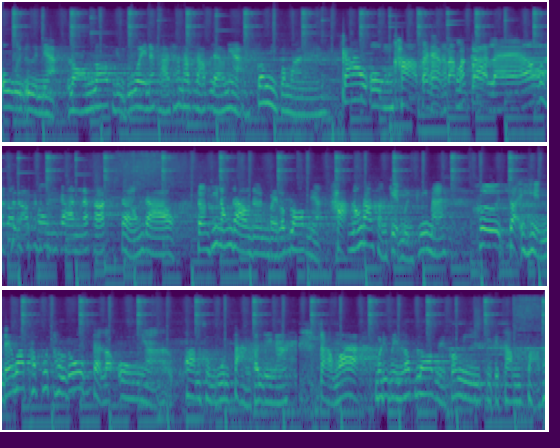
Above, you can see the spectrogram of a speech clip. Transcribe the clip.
องค์อื่นๆเนี่ยล้อมรอบอยู่ด้วยนะคะ ถ้านับๆแล้วเนี่ยก็มีประมาณ 9 องค์ค่ะไปแอบนับมาก่อนแล้วเรานับตรงกันนะคะ แต่น้องดาว ตอนที่น้องดาวเดินไปรอบๆเนี่ยค่ะน้องดาวสังเกตเหมือนพี่ไหม คือจะเห็นได้ว่าพระพุทธรูปแต่ละองค์เนี่ยความสมบูรณ์ต่างกันเลยนะ แต่ว่าบริเวณรอบๆเนี่ยก็มีกิจกรรมฝาผ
